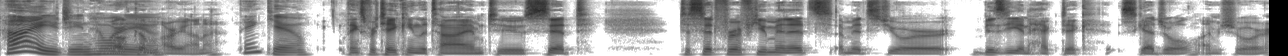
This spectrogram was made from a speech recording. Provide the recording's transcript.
Hi, Eugene. How Welcome, are you? Welcome, Ariana. Thank you. Thanks for taking the time to sit to sit for a few minutes amidst your busy and hectic schedule. I'm sure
